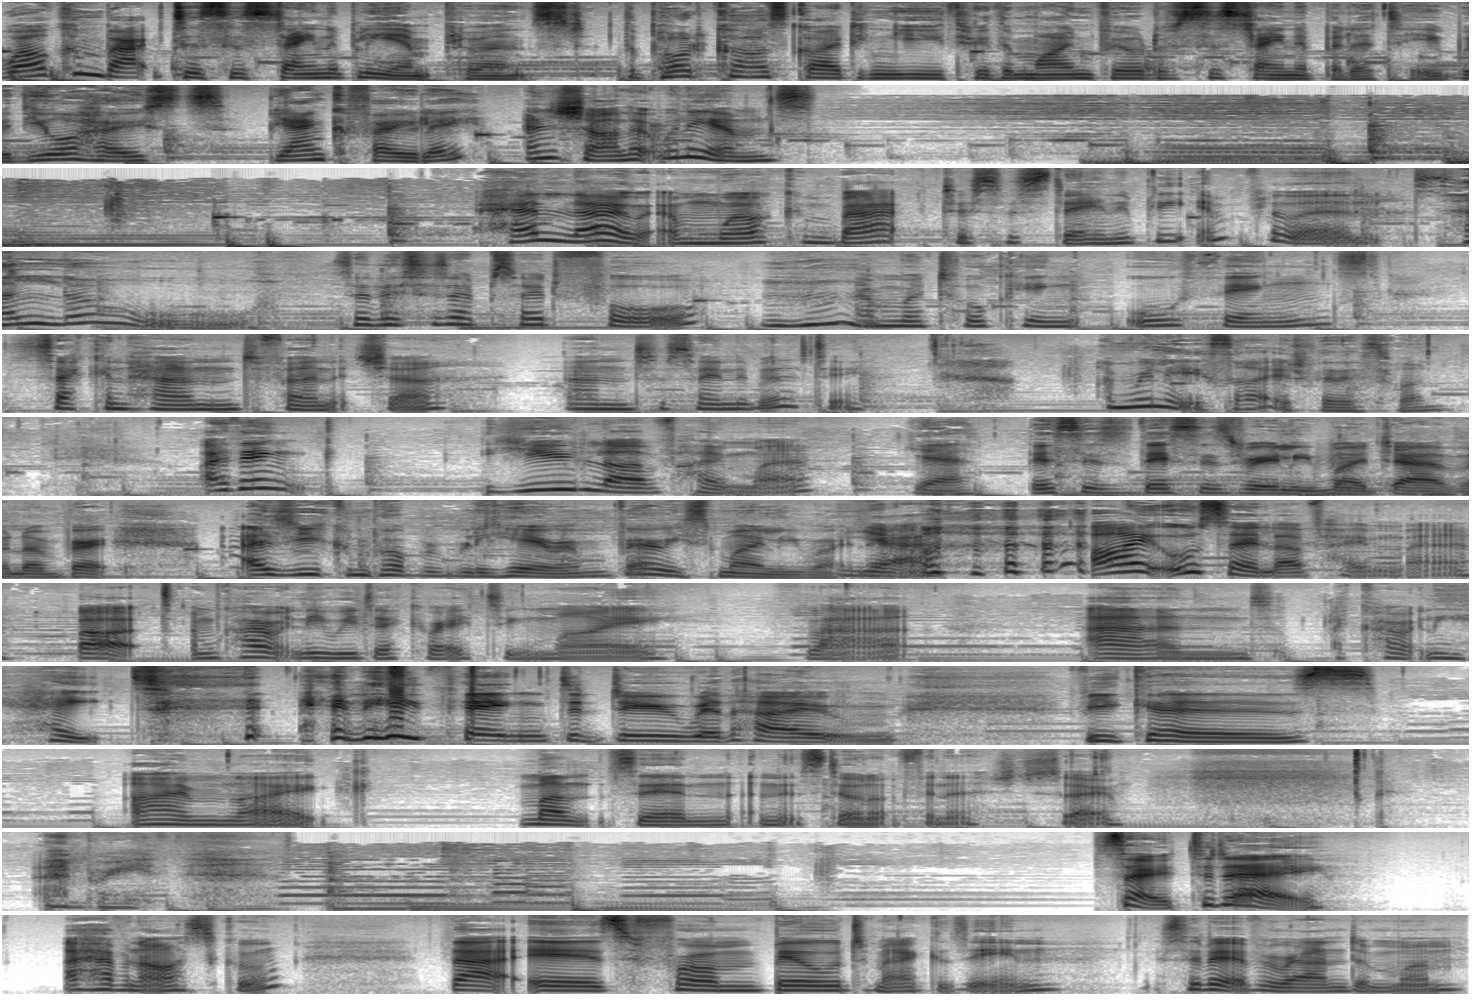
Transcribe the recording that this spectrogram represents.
Welcome back to Sustainably Influenced, the podcast guiding you through the minefield of sustainability with your hosts, Bianca Foley and Charlotte Williams. Hello, and welcome back to Sustainably Influenced. Hello. So, this is episode 4 Mhm. and we're talking all things secondhand furniture and sustainability. I'm really excited for this one. I think you love homeware. Yeah, this is this is really my jam, and I'm very, as you can probably hear, I'm very smiley right Yeah. now. I also love homeware, but I'm currently redecorating my flat and I currently hate anything to do with home because I'm like months in and it's still not finished. So, and breathe. So, today I have an article that is from Build magazine. It's a bit of a random one,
